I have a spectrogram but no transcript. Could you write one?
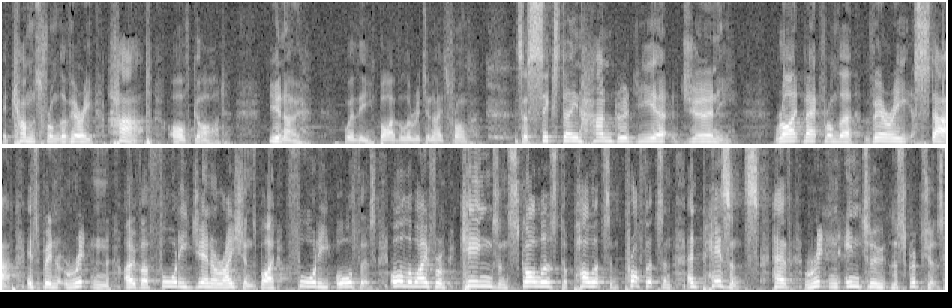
It comes from the very heart of God. You know where the Bible originates from. It's a 1600 year journey right back from the very start. It's been written over 40 generations by 40 authors, all the way from kings and scholars to poets and prophets and, and peasants have written into the scriptures.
